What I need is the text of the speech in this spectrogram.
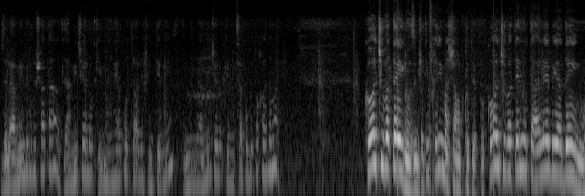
זה להאמין בקדושת הארץ, להאמין שאלוקים מניע פה תהליכים טבעיים, להאמין שאלוקים נמצא פה בתוך האדמה. כל תשובתנו, זה משפטים מפחידים מה שהרב כותב פה, כל תשובתנו תעלה בידינו.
